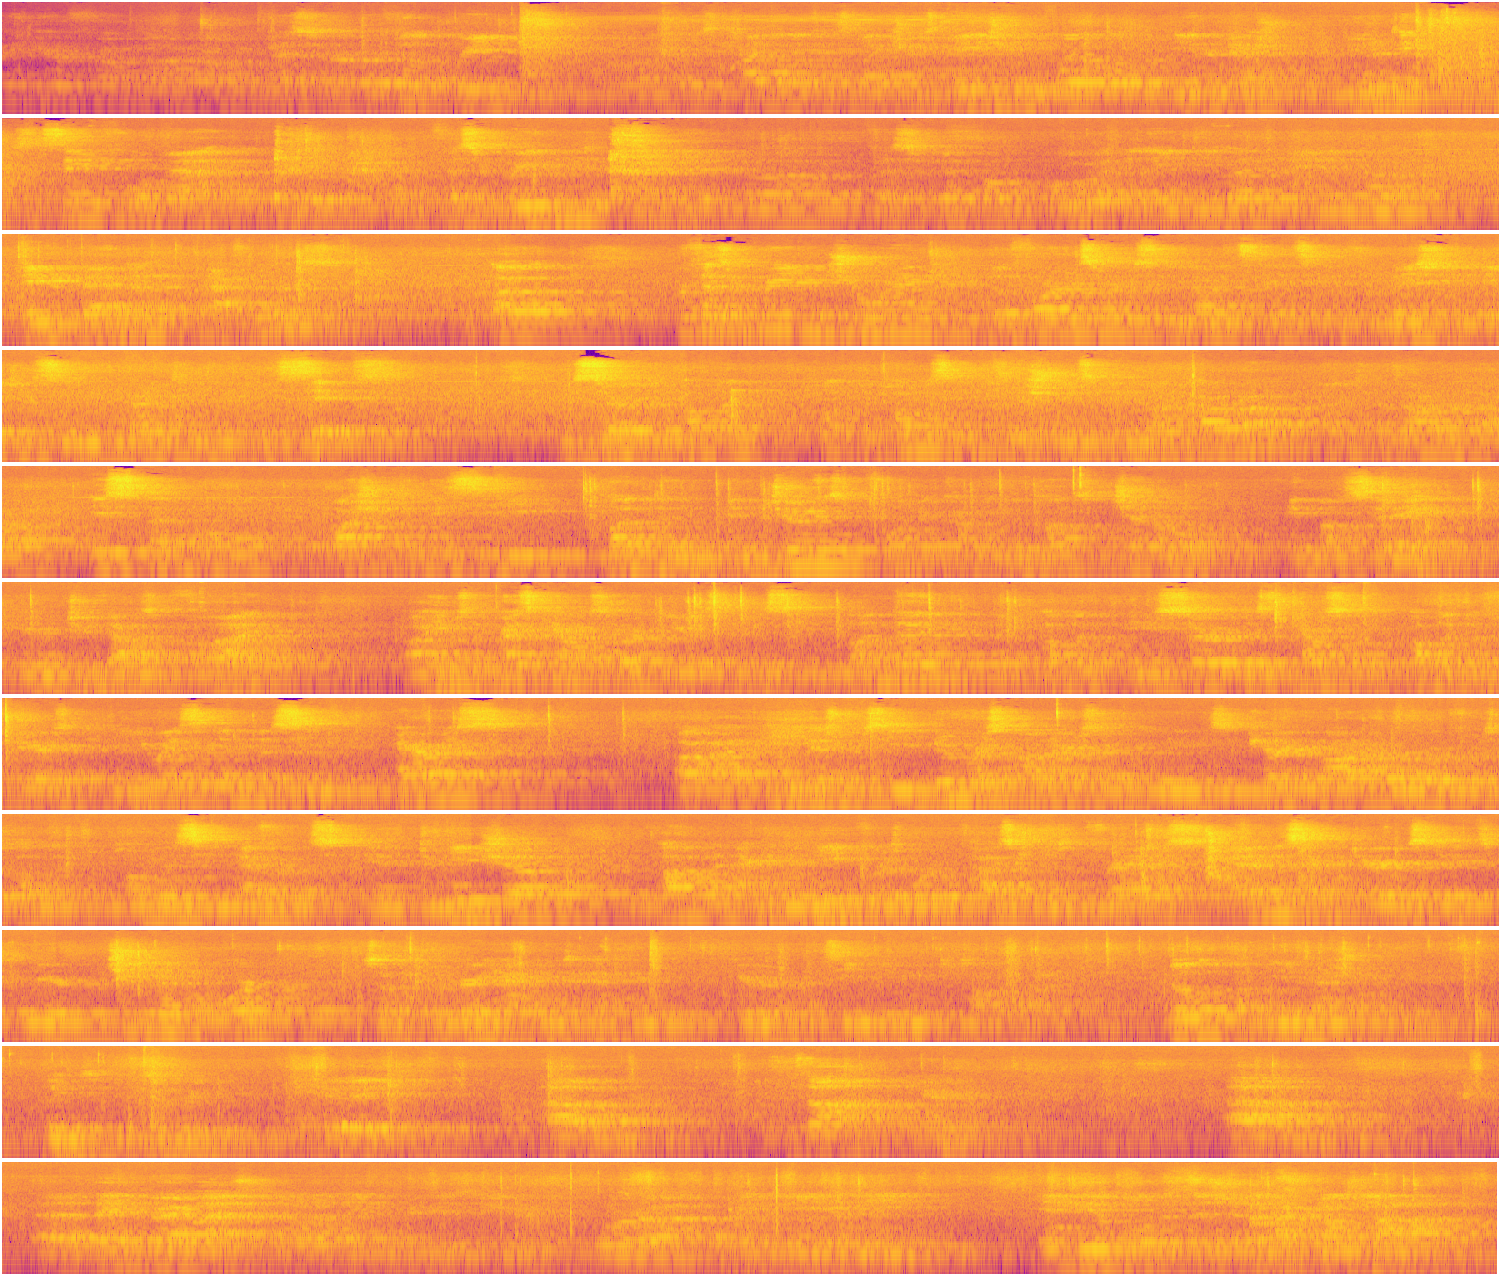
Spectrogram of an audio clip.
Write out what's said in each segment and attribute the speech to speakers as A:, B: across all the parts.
A: We're going to hear from uh, Professor Philip Breeden Uh, his title of his lecture is Gauging the Will of the International Community. It's the same format with uh, Professor Breeden and uh, Professor Beth Boncourt, Elaine Neelan, and uh, David Bennett afterwards. Uh, professor Breeden joined the Foreign Service of the United States Information Agency in 1986. He served in public the diplomacy positions in Ankara, Antananarivo, Istanbul, Washington D.C., London, and Tunis before becoming the Consul General in Marseille here in 2005. Uh, he was the press counselor at the U.S. Embassy in London. And public, he served as the Council of Public Affairs at the U.S. Embassy in Paris. Uh, he has received numerous honors, including the Superior Honor Award for his public diplomacy efforts in Tunisia, with Palmes Académiques for his work with high schools in France, and the Secretary of State's Career Achievement Award. So we're very happy to have you here this evening to talk about the role of the international community. Please, Mr. Green.
B: Thank you. Um, this is on here. Um, uh, thank you very much. I want to thank the previous speakers for uh, putting me in the enviable position of being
